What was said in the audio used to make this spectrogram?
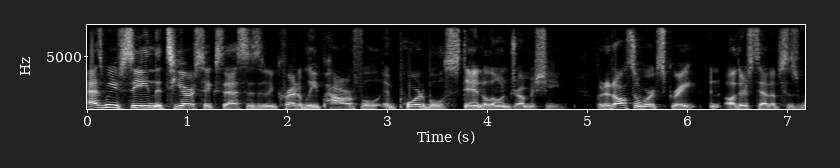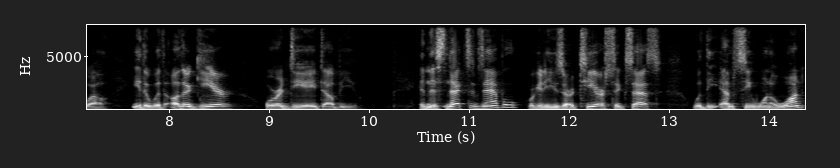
As we've seen, the TR6S is an incredibly powerful and portable standalone drum machine, but it also works great in other setups as well, either with other gear or a DAW. In this next example, we're going to use our TR6S with the MC101,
